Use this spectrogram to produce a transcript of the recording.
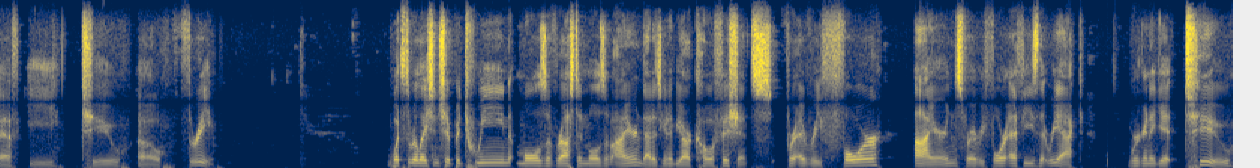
Fe2O3. What's the relationship between moles of rust and moles of iron? That is going to be our coefficients. For every four irons, for every four Fe's that react, we're going to get two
